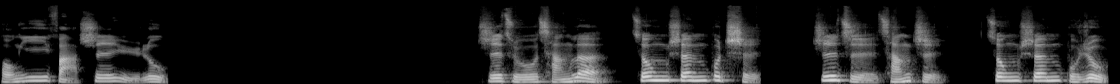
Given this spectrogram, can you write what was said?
弘一法师语录。知足常乐终身不耻知止常止终身不入。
